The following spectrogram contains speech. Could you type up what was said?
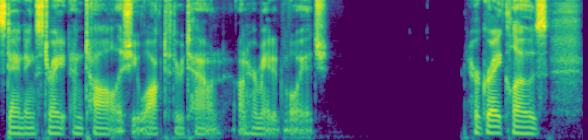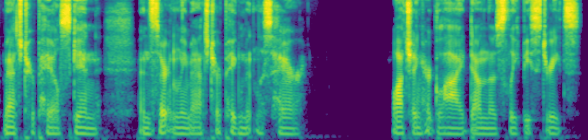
standing straight and tall as she walked through town on her maiden voyage. Her gray clothes matched her pale skin and certainly matched her pigmentless hair. Watching her glide down those sleepy streets,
